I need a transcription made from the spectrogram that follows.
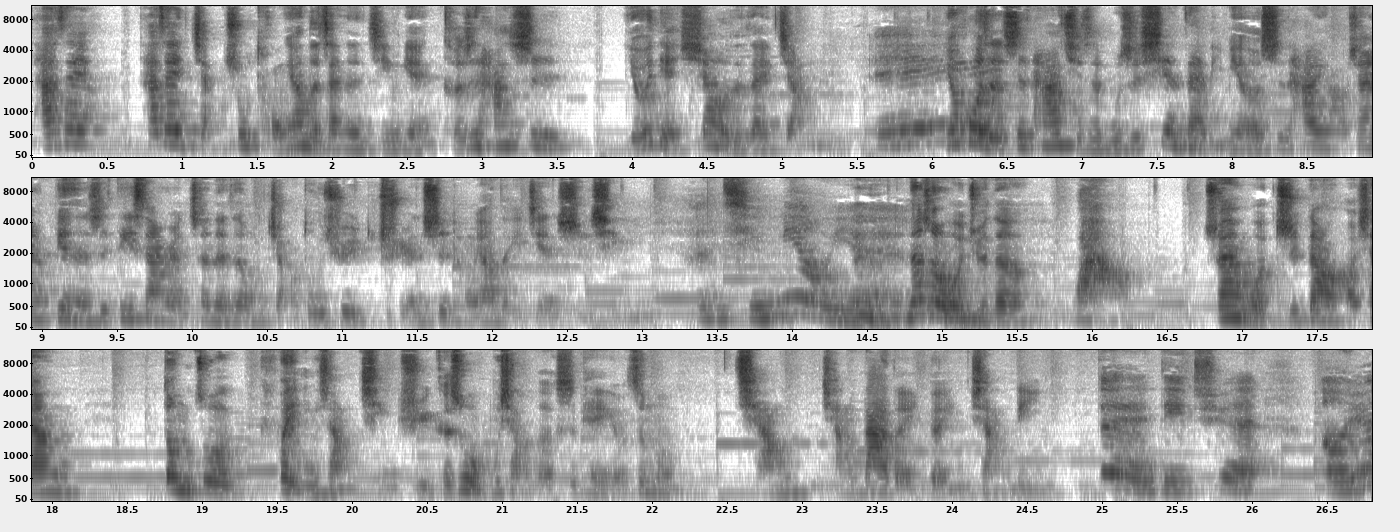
他在他在讲述同样的战争经验，可是他是有一点笑着在讲。哎，又或者是他其实不是陷在里面，而是他好像变成是第三人称的这种角度去诠释同样的一件事情。很奇妙耶。嗯，那时候我觉得哇，虽然我知道好像动作会影响情绪，可是我不晓得是可以有这么强强大的一个影响力。对，的确，嗯、因为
